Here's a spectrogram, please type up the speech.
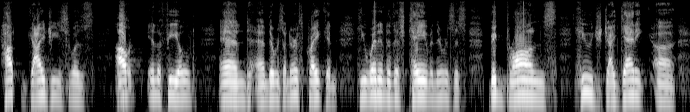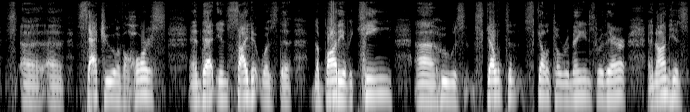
how Gyges was out in the field and and there was an earthquake and he went into this cave and there was this big bronze huge gigantic uh, uh, uh, statue of a horse. And that inside it was the the body of a king uh, who was skeletal skeletal remains were there. And on his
